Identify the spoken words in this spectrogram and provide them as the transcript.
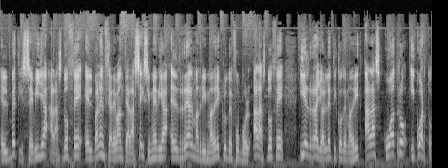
el Betis Sevilla a las 12, el Valencia Levante a las 6 y media, el Real Madrid Madrid Club de Fútbol a las 12 y el Rayo Atlético de Madrid a las 4 y cuarto.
